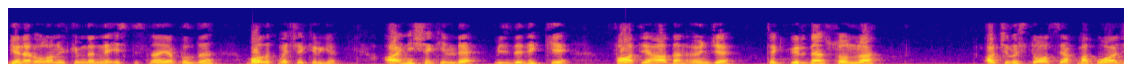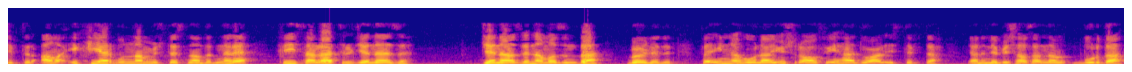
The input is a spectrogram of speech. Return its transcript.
genel olan hükümden ne istisna yapıldı? Balık ve çekirge. Aynı şekilde biz dedik ki Fatiha'dan önce tekbirden sonra açılış duası yapmak vaciptir. Ama iki yer bundan müstesnadır. Nere? Fi salatil cenaze. Cenaze namazında böyledir. Fe innehu la yusra fiha dual istiftah. Yani Nebi sallallahu aleyhi ve sellem burada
